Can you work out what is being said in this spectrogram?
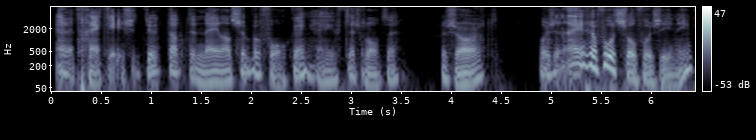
En het gekke is natuurlijk dat de Nederlandse bevolking heeft tenslotte gezorgd voor zijn eigen voedselvoorziening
